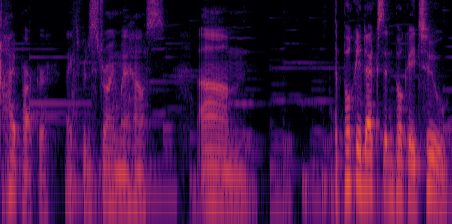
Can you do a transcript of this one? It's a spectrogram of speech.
Hi Parker. Thanks for destroying my house. Um, the Pokédex in Pokétwo.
